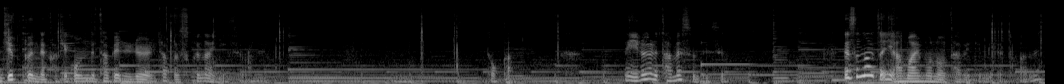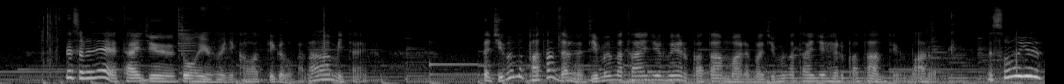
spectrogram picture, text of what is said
10分で駆け込んで食べる量より多分少ないんですよね。とか。で、いろいろ試すんですよ。で、その後に甘いものを食べてみるとかね。で、それで体重どういう風に変わっていくのかな、みたいな。で自分のパターンってあるの自分が体重増えるパターンもあれば、自分が体重減るパターンっていうのもあるわけ。でそういう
